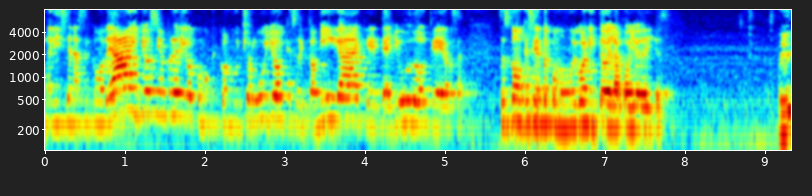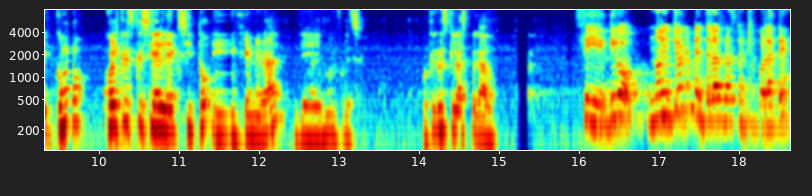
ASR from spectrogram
me dicen así como de, ay, yo siempre digo como que con mucho orgullo que soy tu amiga, que te ayudo, que, o sea, entonces como que siento como muy bonito el apoyo de ellos. Eh, ¿Cómo, ¿Cuál crees que sea el éxito en general de Muy Fresa? ¿Por qué crees que le has pegado? Sí, digo, no, yo no inventé las fresas con chocolate,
